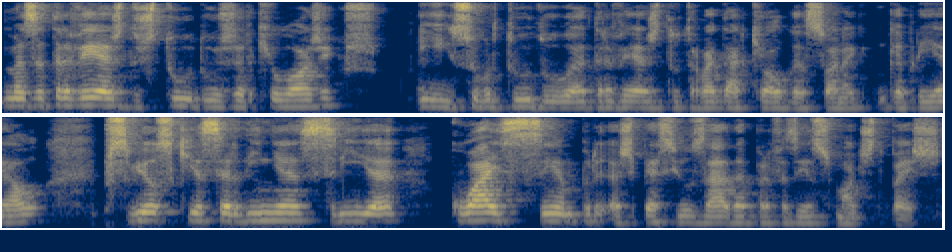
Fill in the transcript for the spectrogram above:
mas através de estudos arqueológicos e, sobretudo, através do trabalho da arqueóloga Sônia Gabriel, percebeu-se que a sardinha seria quase sempre a espécie usada para fazer esses molhos de peixe,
